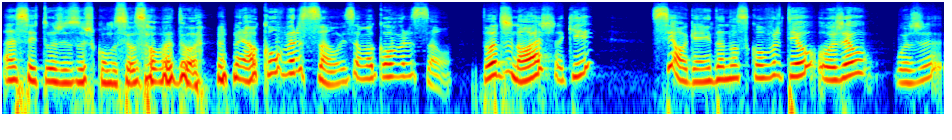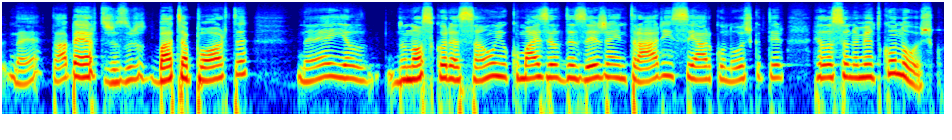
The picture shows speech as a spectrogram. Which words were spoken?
aceitou Jesus como seu Salvador? É a conversão, isso é uma conversão. Todos nós aqui se alguém ainda não se converteu, hoje é hoje, né, está aberto. Jesus bate a porta, né, e ele, no nosso coração e o que mais ele deseja é entrar e cear conosco, ter relacionamento conosco.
